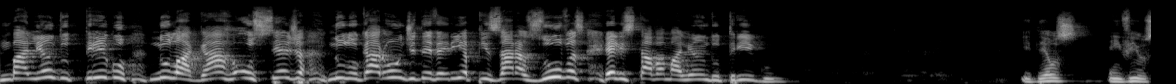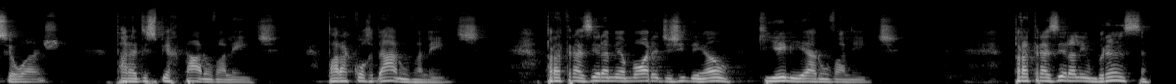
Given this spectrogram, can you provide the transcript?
malhando trigo no lagar, ou seja, no lugar onde deveria pisar as uvas, ele estava malhando trigo. E Deus envia o seu anjo para despertar um valente, para acordar um valente, para trazer a memória de Gideão que ele era um valente para trazer à lembrança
